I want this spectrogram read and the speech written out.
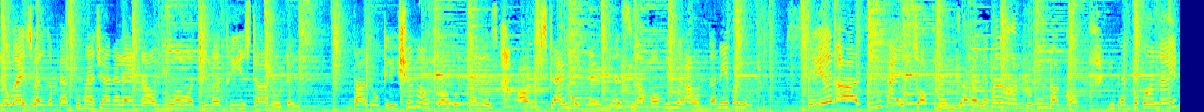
Hello guys, welcome back to my channel and now you are watching a 3 star hotel. The location of the hotel is outstanding and guests love walking around the neighborhood. There are two types of rooms available on booking.com. You can book online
